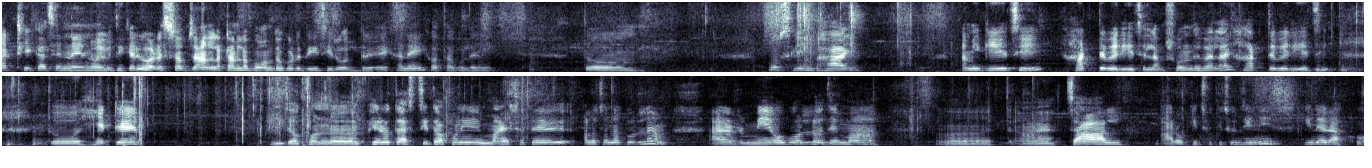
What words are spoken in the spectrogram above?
আর ঠিক আছে নেন ওই দিকের ঘরের সব জানলা টানলা বন্ধ করে দিয়েছি রোদ্রে, এখানেই কথা বলে নিই তো মুসলিম ভাই, আমি গিয়েছি হাঁটতে বেরিয়েছিলাম। সন্ধেবেলায় হাঁটতে বেরিয়েছি। তো হেঁটে যখন ফেরত আসছি তখনই মায়ের সাথে আলোচনা করলাম আর মেয়েও বলল যে, মা চাল আরও কিছু কিছু জিনিস কিনে রাখো।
